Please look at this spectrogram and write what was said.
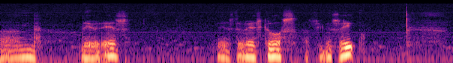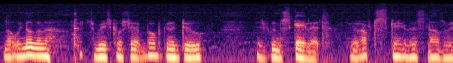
And there it is. There's the race course as you can see. Now we're not going to touch the race course yet. What we're going to do is we're going to scale it. You have to scale this as we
